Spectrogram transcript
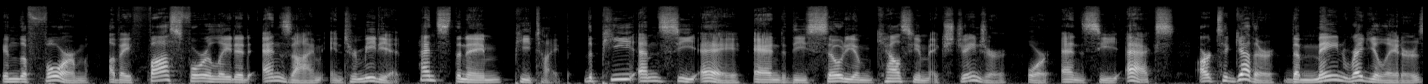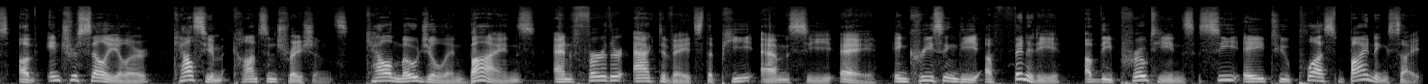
in the form of a phosphorylated enzyme intermediate, hence the name P type. The PMCA and the sodium calcium exchanger, or NCX, are together the main regulators of intracellular calcium concentrations. Calmodulin binds and further activates the PMCA, increasing the affinity of the protein's Ca2 binding site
